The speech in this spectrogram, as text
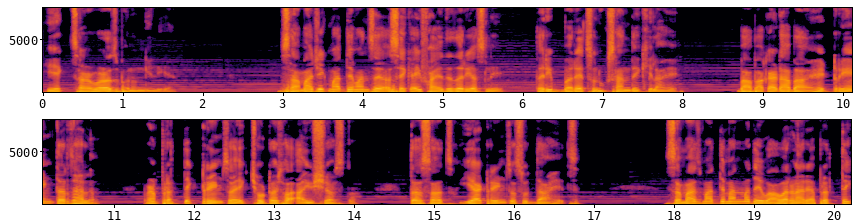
ही एक चळवळच बनून गेली आहे. सामाजिक माध्यमांचे असे काही फायदे जरी असले तरी बरेच नुकसान देखील आहे. बाबा का ढाबा हे ट्रेंड तर झालं पण प्रत्येक ट्रेंडचं एक छोटंसं आयुष्य असतं. तसंच या ट्रेंडचं सुद्धा आहेच. समाज माध्यमांमध्ये वावरणाऱ्या प्रत्येक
